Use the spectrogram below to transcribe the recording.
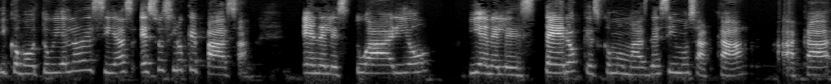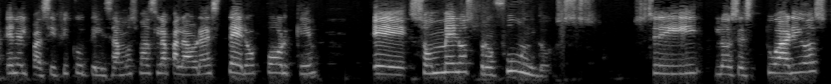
y como tú bien lo decías, eso es lo que pasa en el estuario y en el estero, que es como más decimos acá, acá en el Pacífico utilizamos más la palabra estero porque eh, son menos profundos. Sí, los estuarios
